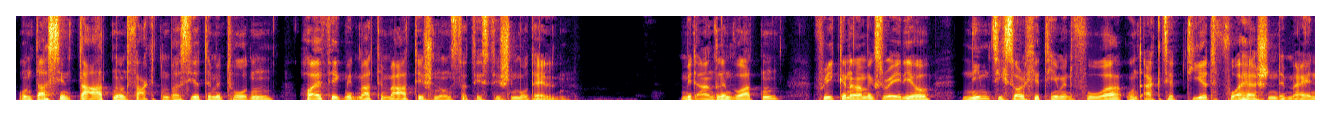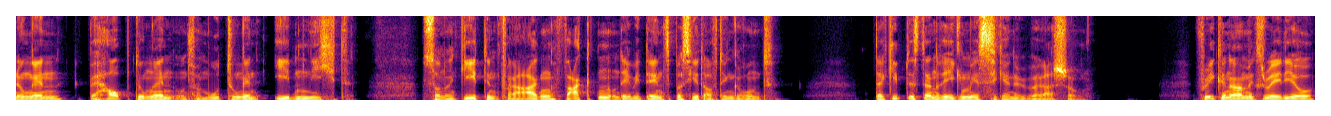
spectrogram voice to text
Und das sind daten- und faktenbasierte Methoden, häufig mit mathematischen und statistischen Modellen. Mit anderen Worten, Freakonomics Radio nimmt sich solche Themen vor und akzeptiert vorherrschende Meinungen, Behauptungen und Vermutungen eben nicht, sondern geht den Fragen, Fakten und evidenzbasiert auf den Grund. Da gibt es dann regelmäßig eine Überraschung. Freakonomics Radio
